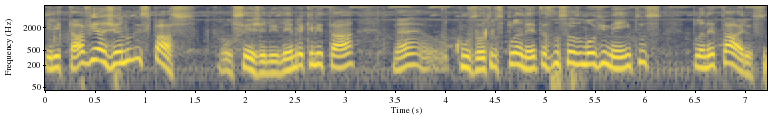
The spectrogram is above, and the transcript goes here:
ele está viajando no espaço. Ou seja, ele lembra que ele está né, com os outros planetas nos seus movimentos planetários,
